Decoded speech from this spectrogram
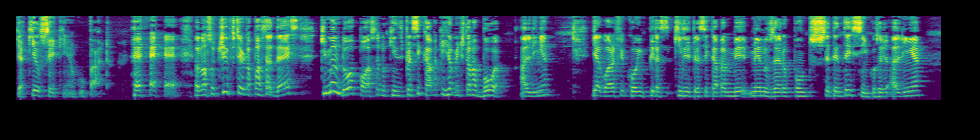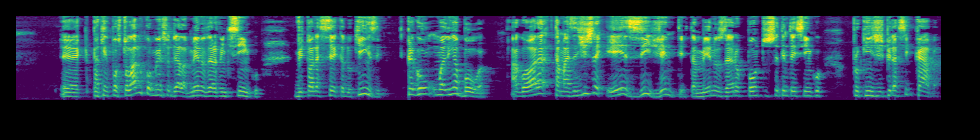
E aqui eu sei quem é o culpado. É o nosso tipster da aposta 10 que mandou a aposta no 15 de Piracicaba, que realmente estava boa a linha. E agora ficou em 15 de Piracicaba menos 0,75. Ou seja, a linha, é, para quem apostou lá no começo dela, menos 0,25, vitória seca do 15, pegou uma linha boa. Agora está mais exigente, está menos 0,75 para o 15 de Piracicaba.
